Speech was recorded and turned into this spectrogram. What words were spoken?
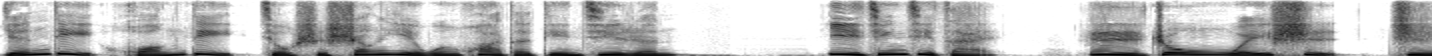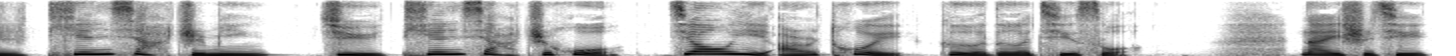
炎帝、黄帝就是商业文化的奠基人。《易经》记载：“日中为市，治天下之民，聚天下之货，交易而退，各得其所。”那一时期，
